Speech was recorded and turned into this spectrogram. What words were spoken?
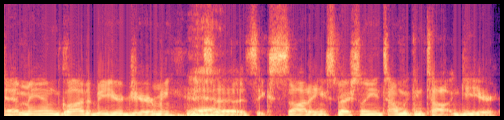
Yeah, man, glad to be here, Jeremy. It's yeah. uh, it's exciting, especially anytime we can talk gear.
